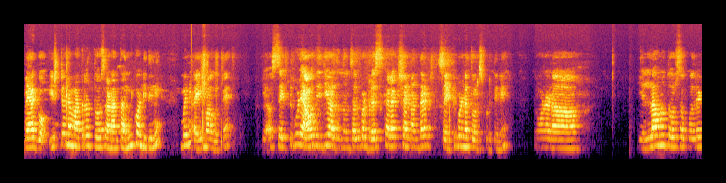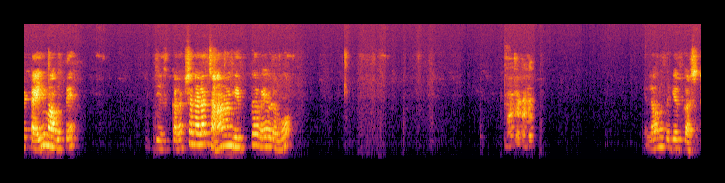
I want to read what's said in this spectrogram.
ಬ್ಯಾಗು ಇಷ್ಟನ್ನು ಮಾತ್ರ ತೋರಿಸೋಣ ಅಂತ ಅಂದ್ಕೊಂಡಿದ್ದೀನಿ ಬನ್ನಿ ಟೈಮ್ ಆಗುತ್ತೆ. ಸೆಟ್ಗಳು ಯಾವ್ದು ಇದೆಯೋ ಅದನ್ನೊಂದು ಸ್ವಲ್ಪ ಡ್ರೆಸ್ ಕಲೆಕ್ಷನ್ ಅಂತ ಸೆಟ್ಗಳನ್ನ ತೋರಿಸ್ಬಿಡ್ತೀನಿ. ನೋಡೋಣ. ಎಲ್ಲಾನು ತೋರ್ಸಕ್ ಹೋದ್ರೆ ಟೈಮ್ ಆಗುತ್ತೆ. ಕಲೆಕ್ಷನ್ ಎಲ್ಲ ಚೆನ್ನಾಗಿರ್ತವೆ ಅವು ಎಲ್ಲವನ್ನೂ ತೆಗಿಯೋದು ಕಷ್ಟ.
